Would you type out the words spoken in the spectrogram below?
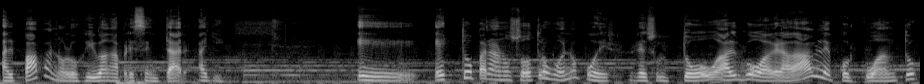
al Papa, nos los iban a presentar allí. Eh, esto para nosotros, bueno, pues resultó algo agradable por cuanto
